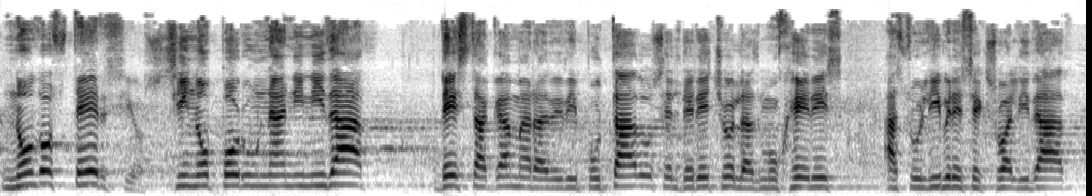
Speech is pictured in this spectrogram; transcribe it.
no dos tercios, sino por unanimidad de esta Cámara de Diputados el derecho de las mujeres a su libre sexualidad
